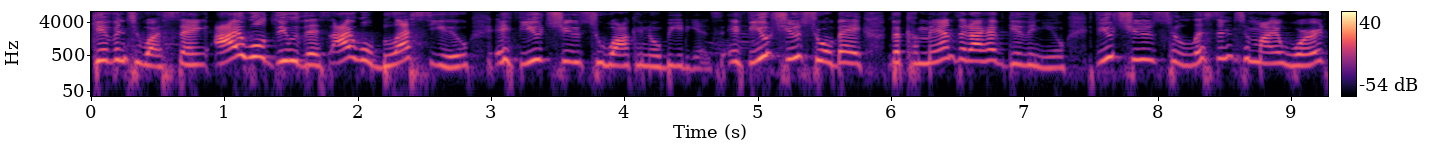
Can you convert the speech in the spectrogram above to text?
given to us, saying, I will do this. I will bless you if you choose to walk in obedience. If you choose to obey the commands that I have given you, if you choose to listen to my word,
